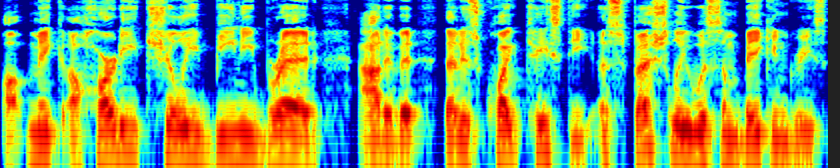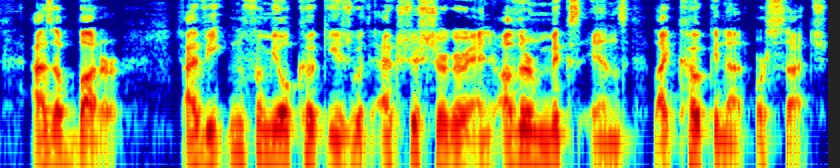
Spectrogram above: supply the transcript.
uh, make a hearty chili beanie bread out of it that is quite tasty, especially with some bacon grease as a butter. I've eaten famil cookies with extra sugar and other mix ins like coconut or such.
